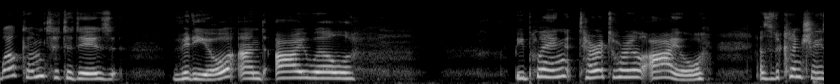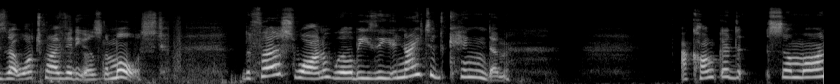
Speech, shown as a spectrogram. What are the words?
Welcome to today's video and I will be playing Territorial IO as the countries that watch my videos the most. The first one will be the United Kingdom. I conquered someone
